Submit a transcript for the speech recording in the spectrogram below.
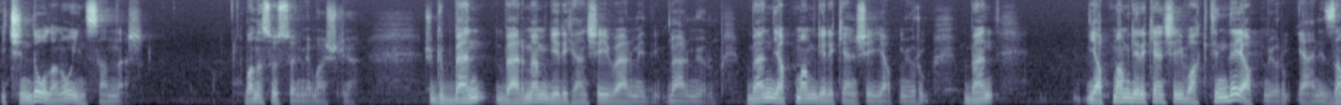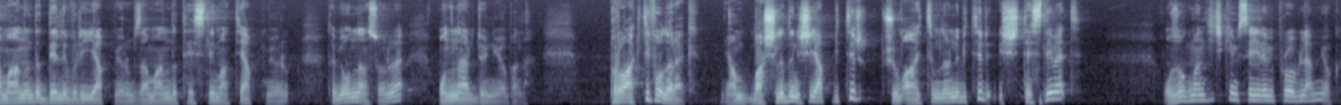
içinde olan o insanlar bana söz söylemeye başlıyor. Çünkü ben vermem gereken şeyi vermedi, vermiyorum. Ben yapmam gereken şeyi yapmıyorum. Ben yapmam gereken şeyi vaktinde yapmıyorum. Yani zamanında delivery yapmıyorum. Zamanında teslimat yapmıyorum. Tabii ondan sonra onlar dönüyor bana. Proaktif olarak yani başladığın işi yap bitir. Şu itemlarını bitir, işi teslim et. O zaman hiç kimseyle bir problem yok.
